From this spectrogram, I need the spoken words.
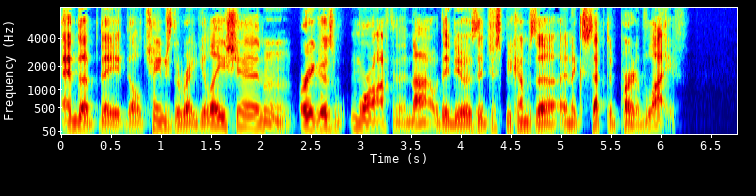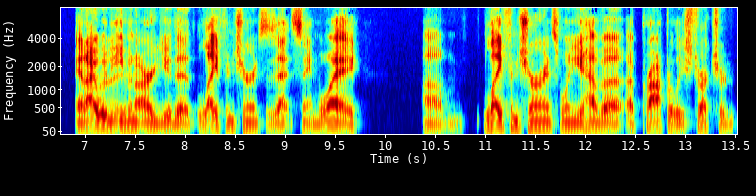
end up they they'll change the regulation, hmm. or it goes more often than not. What they do is it just becomes a, an accepted part of life. And I would right. even argue that life insurance is that same way. Um, life insurance, when you have a, a properly structured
